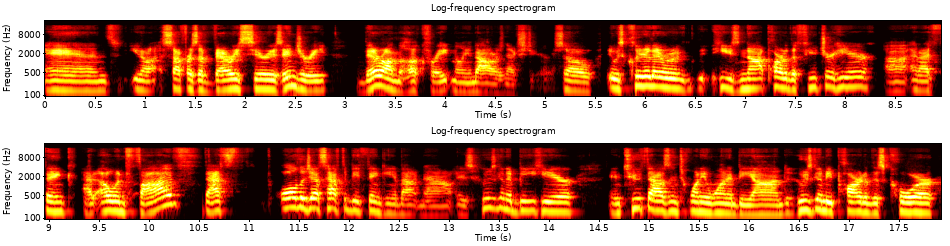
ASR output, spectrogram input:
and you know suffers a very serious injury they're on the hook for eight million dollars next year. So it was clear they were he's not part of the future here. Uh, and I think at zero and five, that's all the Jets have to be thinking about now is who's going to be here in 2021 and beyond. Who's going to be part of this core?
